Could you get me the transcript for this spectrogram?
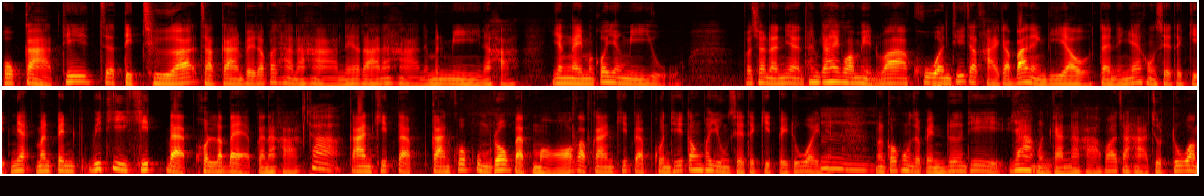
โอกาสที่จะติดเชื้อจากการไปรับประทานอาหารในร้านอาหารเนี่ยมันมีนะคะ ยังไงมันก็ยังมีอยู่ เพราะฉะนั้นเนี่ยท่านก็ให้ความเห็นว่าควรที่จะขายกลับบ้านอย่างเดียว แต่ในแง่ของเศรษฐกิจเนี่ยมันเป็นวิธีคิดแบบคนละแบบกันนะคะค่ะการคิดแบบการควบคุมโรคแบบหมอ กับการคิดแบบคนที่ต้องพยุงเศรษฐกิจไปด้วยเนี่ยอืมมันก็คงจะเป็นเรื่องที่ยากเหมือนกันนะคะ ว่าจะหาจุดร่วม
